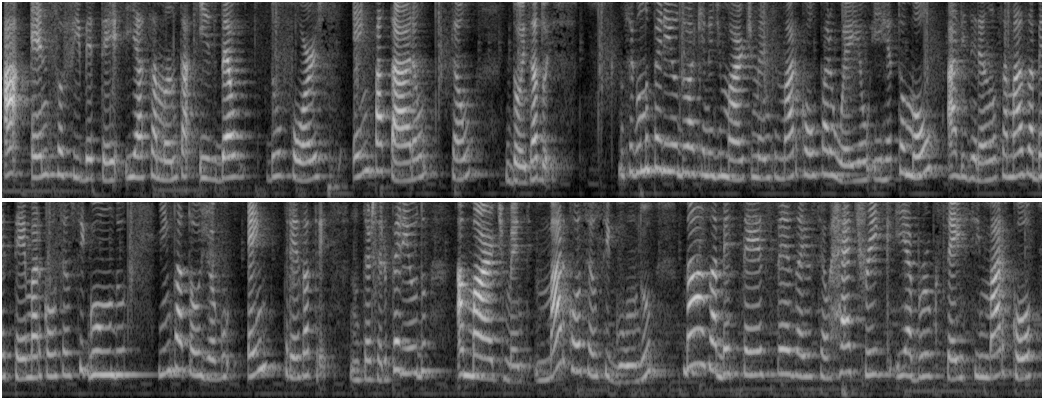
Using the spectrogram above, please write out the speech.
a Anne-Sophie BT e a Samantha Isbel do Force empataram, então 2 a 2. No segundo período, a Kennedy Marchment marcou para o Whale e retomou a liderança, mas a BT marcou seu segundo e empatou o jogo em 3 a 3. No terceiro período, a Marchment marcou seu segundo, mas a BT fez aí o seu hat-trick e a Brooke Stacy marcou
